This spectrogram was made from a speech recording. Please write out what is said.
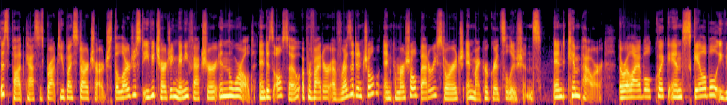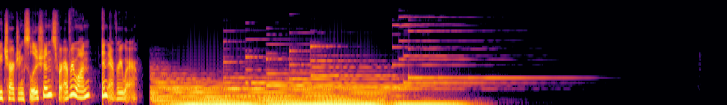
This podcast is brought to you by StarCharge, the largest EV charging manufacturer in the world, and is also a provider of residential and commercial battery storage and microgrid solutions. And Kempower, the reliable, quick, and scalable EV charging solutions for everyone and everywhere.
